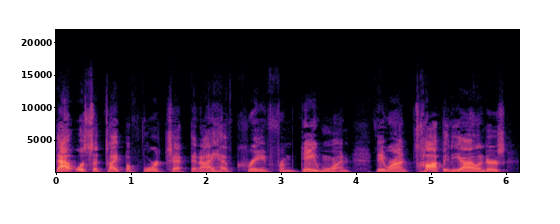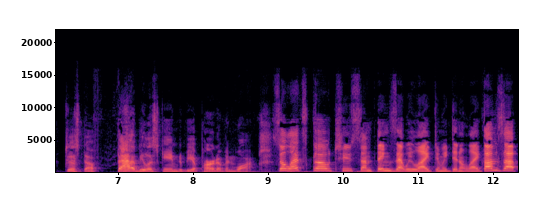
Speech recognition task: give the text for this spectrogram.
That was the type of forecheck that I have craved from day one. They were on top of the Islanders, just a fabulous game to be a part of and watch. So let's go to some things that we liked and we didn't like. Thumbs up,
